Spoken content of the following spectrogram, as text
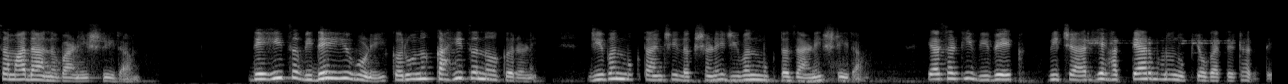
समाधान बाणे श्रीराम. देहीच विदेही होणे करून काहीच न करणे जीवनमुक्तांची लक्षणे जीवनमुक्त जाणे श्रीराम. यासाठी विवेक विचार हे हत्यार म्हणून उपयोगाचे ठरते.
